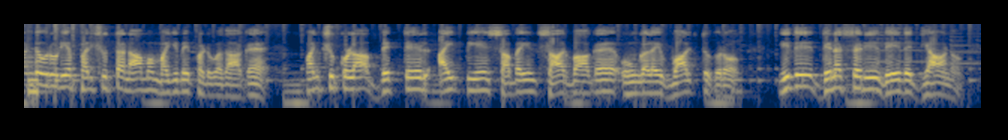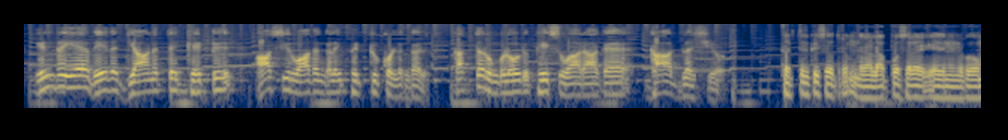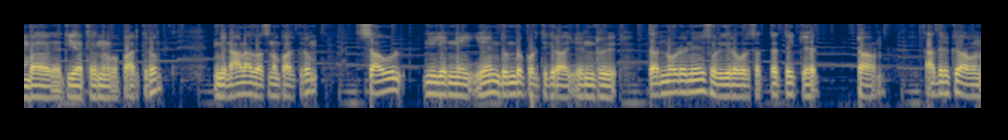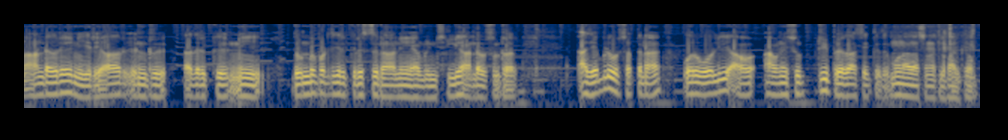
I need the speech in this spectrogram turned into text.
ஆண்டவருடைய பரிசுத்த நாமம் மகிமைப்படுவதாக பஞ்சுகுலா பெத்தேல் ஐபிஏ சபையின் சார்பாக உங்களை வாழ்த்துகிறோம். இது தினசரி வேத தியானம். இன்றைய வேத தியானத்தை கேட்டு ஆசீர்வாதங்களை பெற்றுக் கொள்ளுங்கள் கத்தர் உங்களோடு பேசுவாராக. காட் பிளஸ் யூ கர்த்தருக்கு சோத்திரம். இந்த நாள் அப்போ சில எழுதின ஒன்பதாவது அதிகாரத்திலிருந்து நம்ம பார்க்கிறோம். இங்கே நாலாவது வசனம் பார்க்கிறோம். சவுல் நீ என்னை ஏன் துன்பப்படுத்துகிறாய்? என்று தன்னுடனே சொல்கிற ஒரு சத்தத்தை கேட்டான். அதற்கு அவன் ஆண்டவரே நீர் யார் என்று அதற்கு நீ துன்பப்படுத்துகிற கிறிஸ்து நானே அப்படின்னு சொல்லி ஆண்டவர் சொல்கிறார் அது எப்படி ஒரு சத்தனா ஒரு ஒளி அவ- அவனை சுற்றி பிரகாசித்தது. மூணாவது வசனத்தில் பார்க்கிறோம்.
